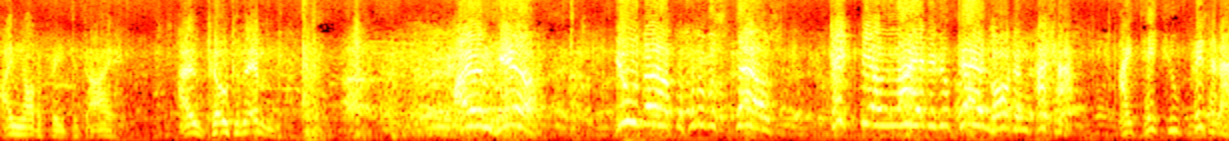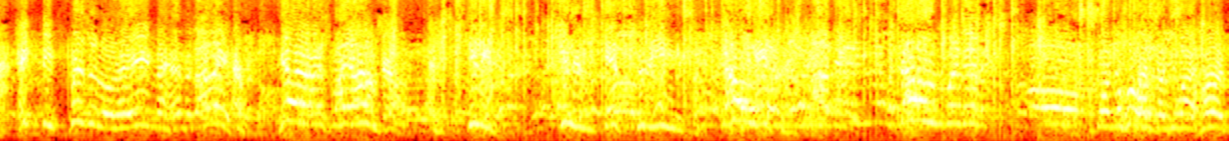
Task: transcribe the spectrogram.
I'm not afraid to die. I'll go to them. I am here. You there at the foot of the stairs. Take me alive if you can. Gordon Pasha, I take you prisoner. Take me prisoner, eh, Muhammad Ali? Here is my answer. Kill him. Kill him. Death to the Englishman. Down with him. Down with him. Oh, Gordon Pasha, you are hurt.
